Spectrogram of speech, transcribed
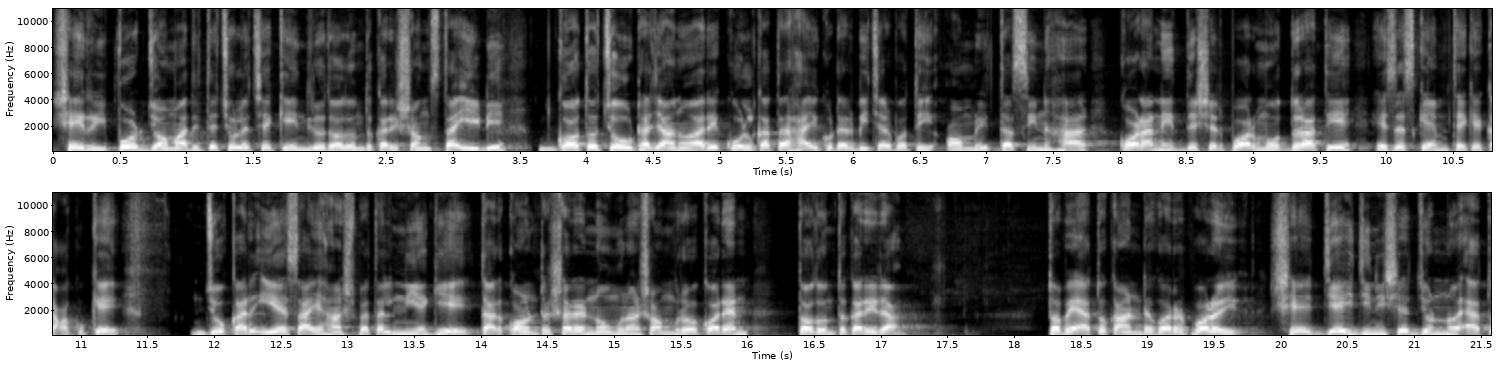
সেই রিপোর্ট জমা দিতে চলেছে কেন্দ্রীয় তদন্তকারী সংস্থা ইডি। গত চৌঠা জানুয়ারি কলকাতা হাইকোর্টের বিচারপতি অমৃতা সিনহার কড়া নির্দেশের পর মধ্যরাতে এসএসকেএম থেকে কাকুকে জোকার ইএসআই হাসপাতাল নিয়ে গিয়ে তার কণ্ঠস্বরের নমুনা সংগ্রহ করেন তদন্তকারীরা। তবে এত কাণ্ড করার পরেই সে যেই জিনিসের জন্য এত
